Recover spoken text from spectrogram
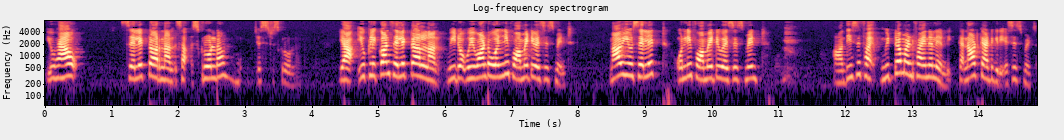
you have select or none, S scroll down, just scroll down. Yeah, you click on select all none, we, do, we want only formative assessment. Now you select only formative assessment uh, this is midterm and final only, not category assessments.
